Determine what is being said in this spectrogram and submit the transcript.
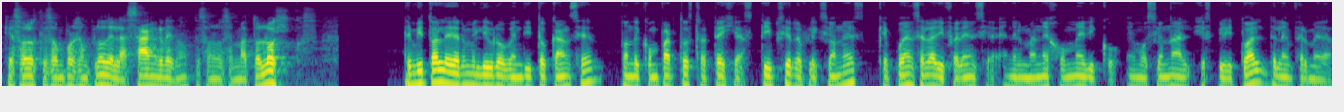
que son los que son, por ejemplo, de la sangre, ¿no? que son los hematológicos. Te invito a leer mi libro Bendito Cáncer, donde comparto estrategias, tips y reflexiones que pueden ser la diferencia en el manejo médico, emocional y espiritual de la enfermedad.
